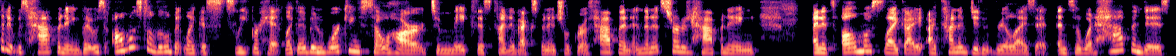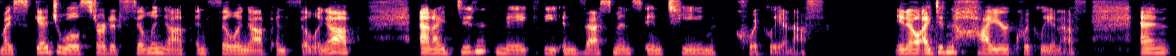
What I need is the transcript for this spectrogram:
that it was happening, but it was almost a little bit like a sleeper hit. Like I've been working so hard to make this kind of exponential growth happen. And then it started happening. And it's almost like I, I kind of didn't realize it. And so what happened is my schedule started filling up and filling up and filling up. And I didn't make the investments in team quickly enough you know i didn't hire quickly enough. And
